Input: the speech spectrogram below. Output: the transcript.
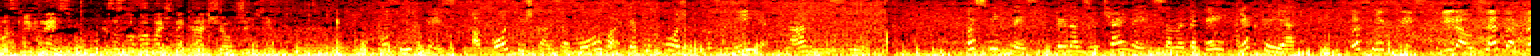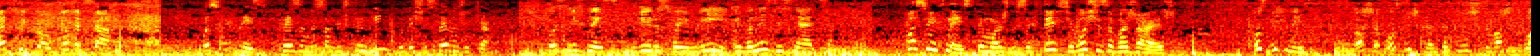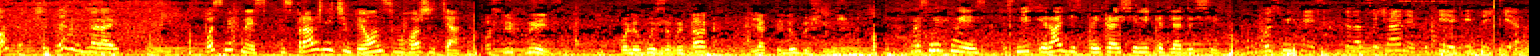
Посміхнись, ти заслуговуєш найкращого в житті. Посміхнись, а посмішка це мова, яку кожен розуміє на слів. Посміхнись, ти надзвичайний, саме такий, як ти є. Посміхнись, віра у себе перший крок до досягнення. Посміхнись, призом високих стремлінь буде щасливе життя. Посміхнись, вір у свої мрії, і вони здійсняться. Посміхнись, ти можеш досягти всього, що забажаєш. Посміхнись, ваша усмішка це ключ до ваших власних щасливих дверей. Посміхнись, ти справжній чемпіон свого життя. Посміхнись, полюби себе так, як ти любиш інших. Посміхнись, сміх і радість найкращі ліки для душі. Посміхнись, ти надзвичайний такий, який ти є.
